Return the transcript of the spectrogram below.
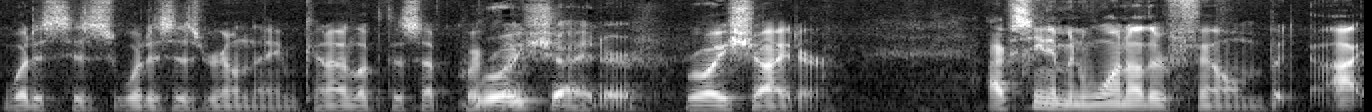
What is his What is his real name? Can I look this up quickly? Roy Scheider. Roy Scheider. I've seen him in one other film, but I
